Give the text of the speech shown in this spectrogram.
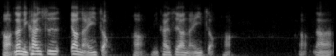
好，那你看是要哪一种？好，你看是要哪一种？哈，好，那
